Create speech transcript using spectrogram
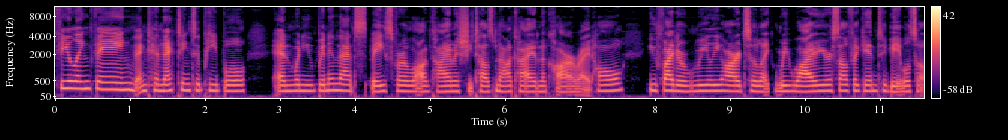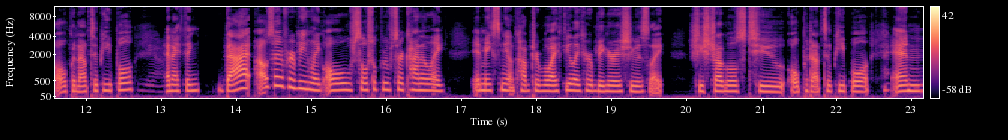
feeling things and connecting to people. And when you've been in that space for a long time, and she tells Malakai in the car ride home, you find it really hard to like rewire yourself again to be able to open up to people. And I think that outside of her being like, oh, social groups are kind of like, it makes me uncomfortable. I feel like her bigger issue is like she struggles to open up to people and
